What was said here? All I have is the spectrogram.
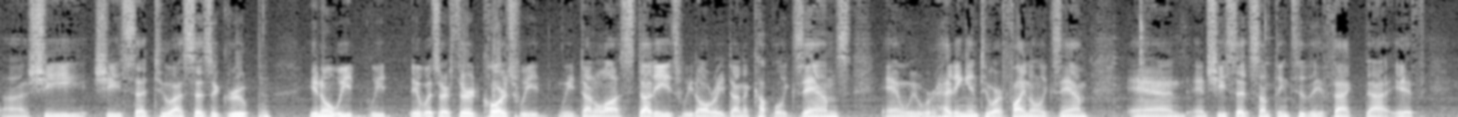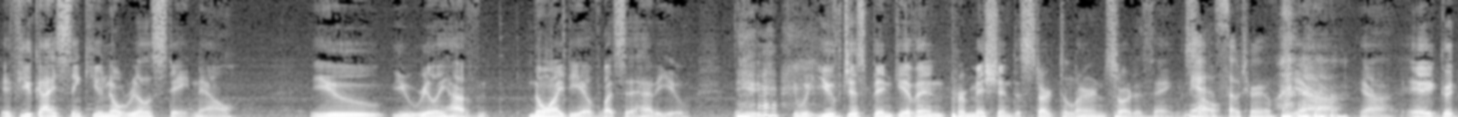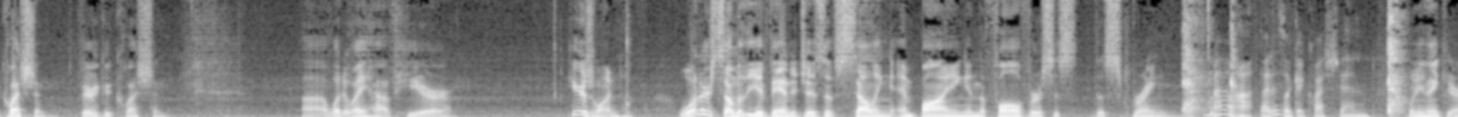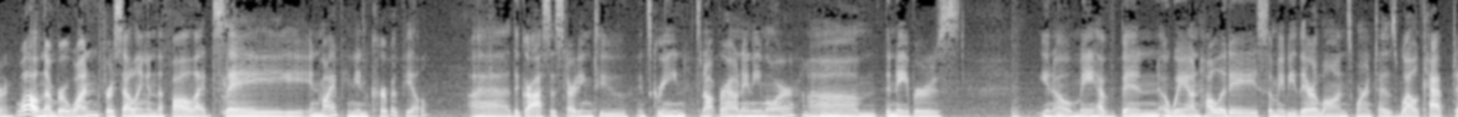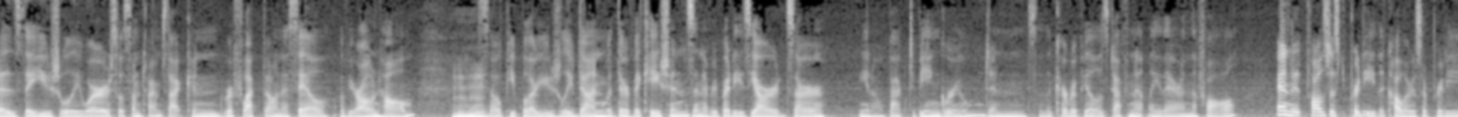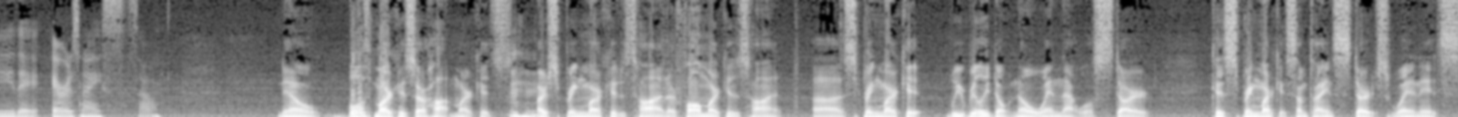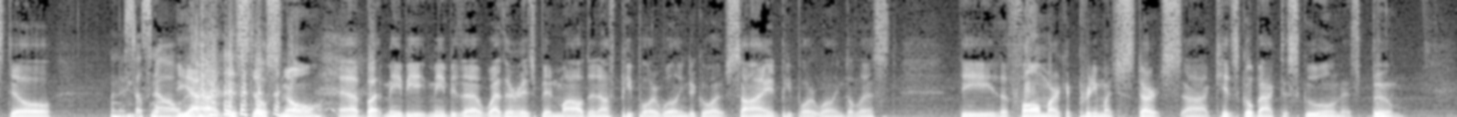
Uh, she she said to us as a group, you know, we we it was our third course. We we'd done a lot of studies. We'd already done a couple exams, and we were heading into our final exam. And and she said something to the effect that if if you guys think you know real estate now, you you really have no idea of what's ahead of you. You, you've just been given permission to start to learn, sort of thing. Yeah, it's so true. yeah, yeah. A good question. Very good question. Uh, what do I have here? Here's one. What are some of the advantages of selling and buying in the fall versus the spring? Ah, that is a good question. What do you think, Erin? Well, number one for selling in the fall, I'd say, in my opinion, curb appeal. Uh, the grass is starting to, it's green, it's not brown anymore. Mm-hmm. Um, the neighbors, you know, may have been away on holiday, so maybe their lawns weren't as well kept as they usually were. So sometimes that can reflect on a sale of your own home. Mm-hmm. So people are usually done with their vacations and everybody's yards are, you know, back to being groomed. And so the curb appeal is definitely there in the fall. And it fall's just pretty. The colors are pretty, the air is nice. So Now, both markets are hot markets. Mhm. Our spring market is hot. Our fall market is hot. Uh, spring market, we really don't know when that will start because spring market sometimes starts when it's still when there's still snow. Yeah, it's still snow, uh, but maybe maybe the weather has been mild enough. People are willing to go outside. People are willing to list. The the fall market pretty much starts. Uh, kids go back to school, and it's boom.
